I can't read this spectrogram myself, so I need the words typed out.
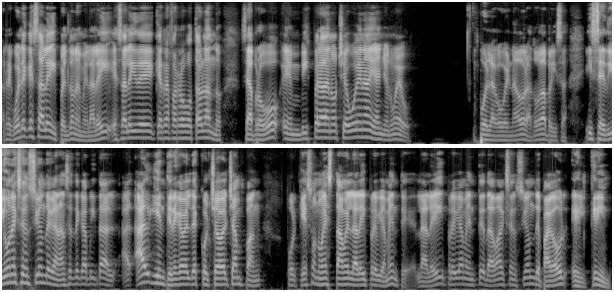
Recuerde que esa ley, perdóneme, la ley, esa ley de que Rafa Rojo está hablando, se aprobó en víspera de Nochebuena y Año Nuevo por la gobernadora, toda prisa. Y se dio una exención de ganancias de capital. alguien tiene que haber descolchado el champán porque eso no estaba en la ley previamente. La ley previamente daba exención de pagar el crimen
